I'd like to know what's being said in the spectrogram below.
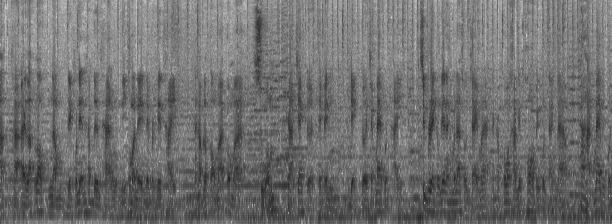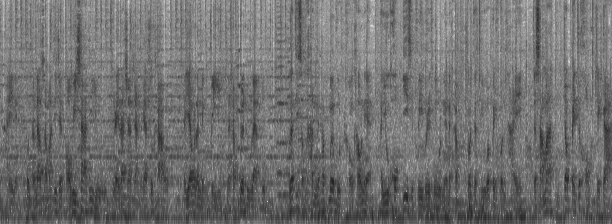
ลักพาไอ้ลักลอบนำเด็กคนเนี้ยนะครับเดินทางหลบหนีเข้ามาในในประเทศไทยนะครับแล้วต่อมาก็มาสวมการแจ้งเกิดให้เป็นเด็กเกิดจากแม่คนไทย ซึ่งประเด็นตรงเนี้ยนะครับมันน่าสนใจมากนะครับเพราะว่าคราวนี้พ่อเป็นคนต่างด้าวถ้าหากแม่เป็นคนไทยเนี่ยคนต่างด้าวสามารถที่จะขอวีซ่าที่อยู่ในราชอาณาจักรในการชั่วคราวระยะเวลาหนึ่งปีนะครับเพื่อดูแลบุตร และที่สำคัญนะครับเมื่อบุตรของเขาเนี่ยอายุครบ 20 ปีบริบูรณ์เนี่ยนะครับก็จะถือว่าเป็นคนไทย จะสามารถเจ้าเป็นเจ้าของกิจการ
